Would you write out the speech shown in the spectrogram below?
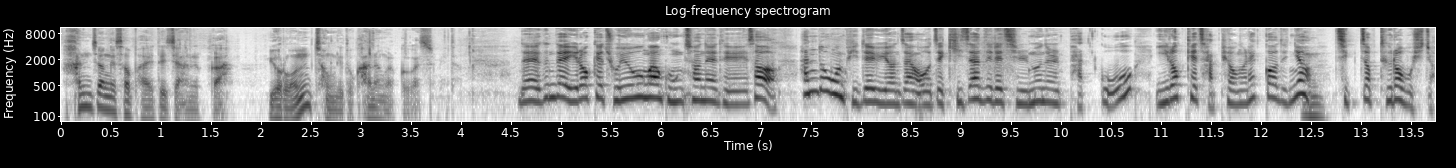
한정해서 봐야 되지 않을까 요런 정리도 가능할 것 같습니다. 네, 근데 이렇게 조용한 공천에 대해서 한동훈 비대위원장 어제 기자들의 질문을 받고 이렇게 자평을 했거든요. 음. 직접 들어보시죠.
